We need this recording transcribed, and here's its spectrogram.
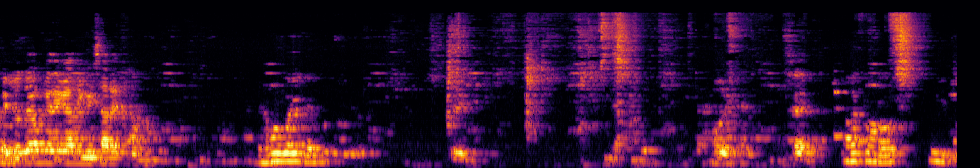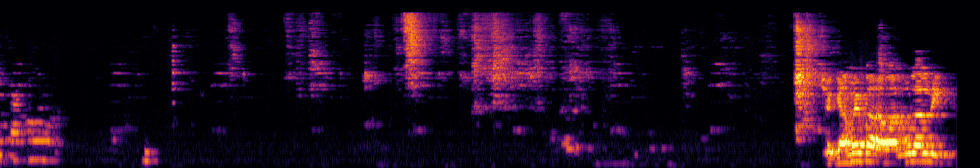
que yo tengo que negativizar esto. Es muy bueno. Muy Sí. Es todo. Sí. Chequeame para válvulas líquidas.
